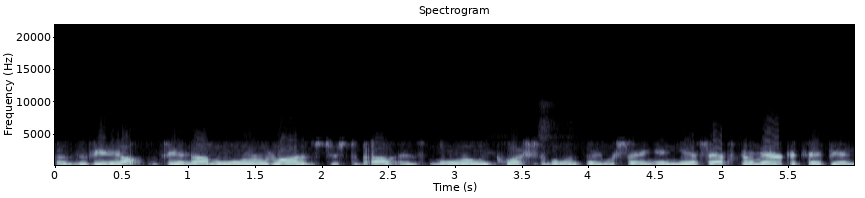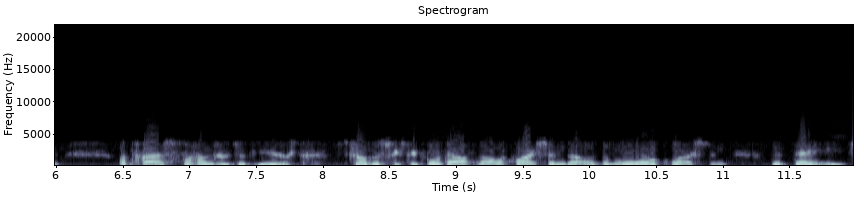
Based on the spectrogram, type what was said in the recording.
Uh, the Vietnam War was just about as morally questionable as they were saying. And yes, African Americans had been oppressed for hundreds of years. So the $64,000 question, though, the moral question that they each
